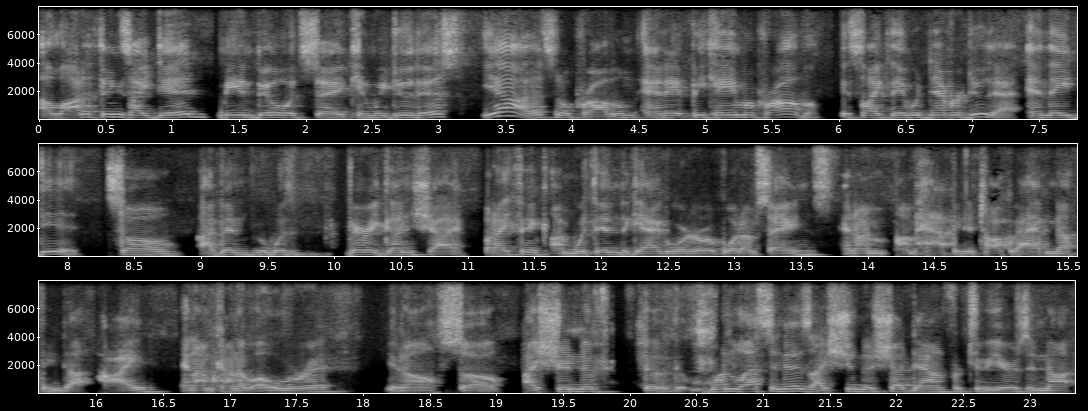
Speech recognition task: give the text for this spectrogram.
a lot of things I did, me and Bill would say, Can we do this? Yeah, that's no problem. And it became a problem. It's like they would never do that. And they did. So I've been was very gun shy, but I think I'm within the gag order of what I'm saying, and I'm I'm happy to talk about. I have nothing to hide, and I'm kind of over it, you know. So I shouldn't have. The, the one lesson is I shouldn't have shut down for two years and not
